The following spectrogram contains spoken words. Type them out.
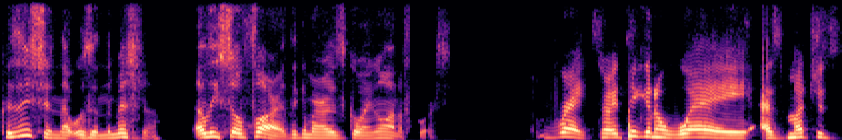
position that was in the Mishnah. At least so far, the Gemara is going on, of course. Right. So I think, in a way, as much as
